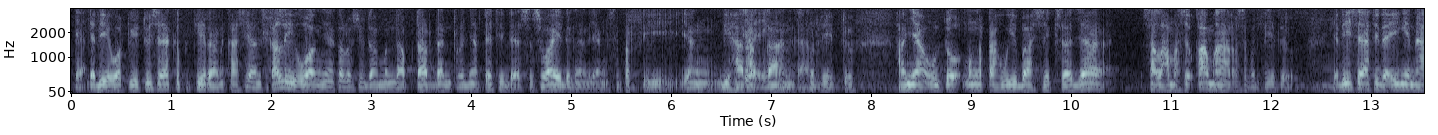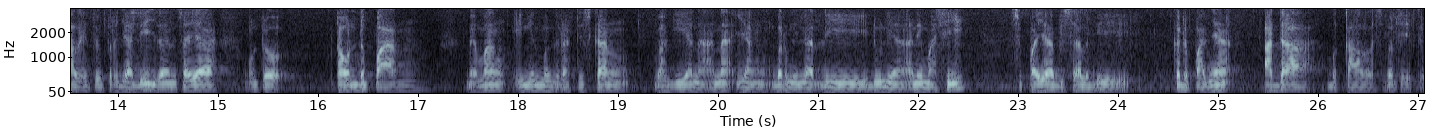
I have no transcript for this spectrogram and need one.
Ya. Jadi waktu itu saya kepikiran kasihan sekali uangnya kalau sudah mendaftar dan ternyata tidak sesuai dengan yang seperti yang diharapkan ya, seperti itu. Hanya untuk mengetahui basic saja salah masuk kamar seperti itu. Jadi saya tidak ingin hal itu terjadi dan saya untuk tahun depan memang ingin menggratiskan bagi anak-anak yang berminat di dunia animasi supaya bisa lebih ke depannya ada bekal seperti itu.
